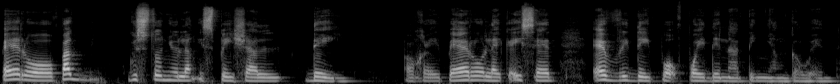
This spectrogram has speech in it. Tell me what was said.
Pero, pag gusto nyo lang special day, okay? Pero, like I said, every day po pwede natin yang gawin.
